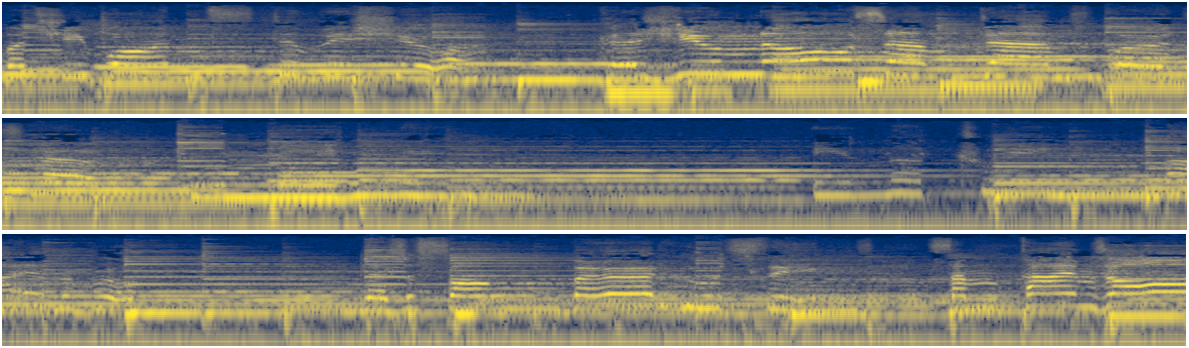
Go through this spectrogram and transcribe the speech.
but she wants to be sure. Cause you know sometimes words have to mean In a tree by the brook, there's a songbird who sings sometimes all.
